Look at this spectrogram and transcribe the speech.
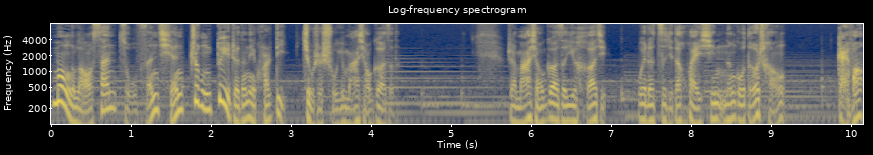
孟老三祖坟前正对着的那块地就是属于马小个子的。这马小个子一合计，为了自己的坏心能够得逞，盖房。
